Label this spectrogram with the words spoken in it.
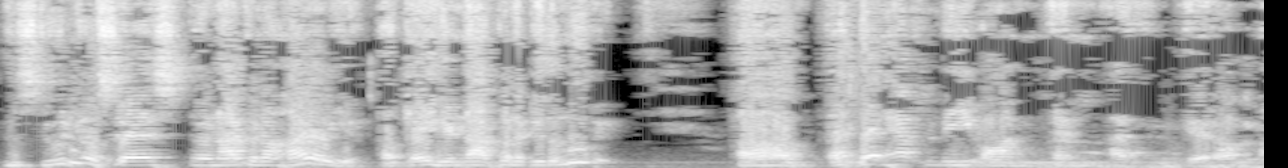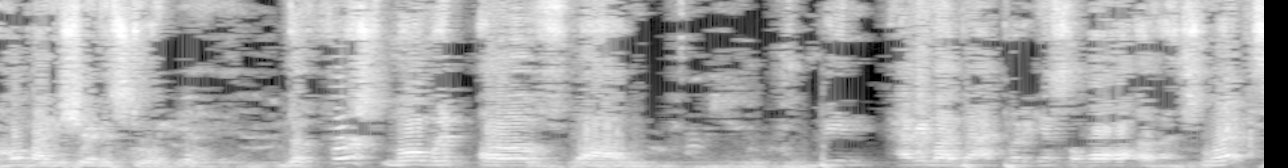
the studio says they're not going to hire you. Okay? You're not going to do the movie. Uh, that, that happened to me on, and I, yeah, I hope I can share this story. The first moment of um, being, having my back put against the wall of a threat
